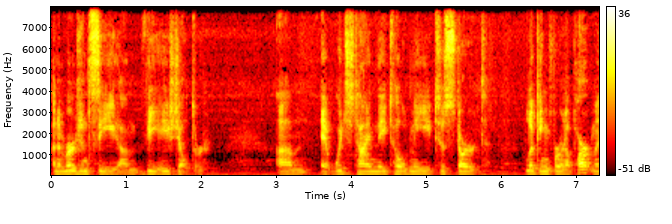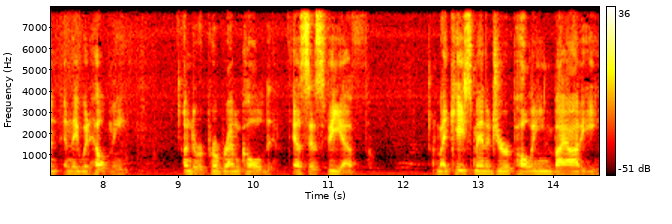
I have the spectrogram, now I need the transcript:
an emergency um, VA shelter. Um, at which time they told me to start looking for an apartment and they would help me under a program called SSVF. My case manager, Pauline Biotti,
